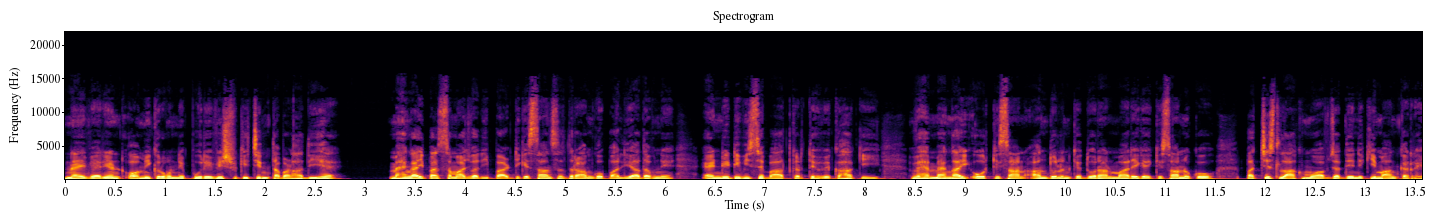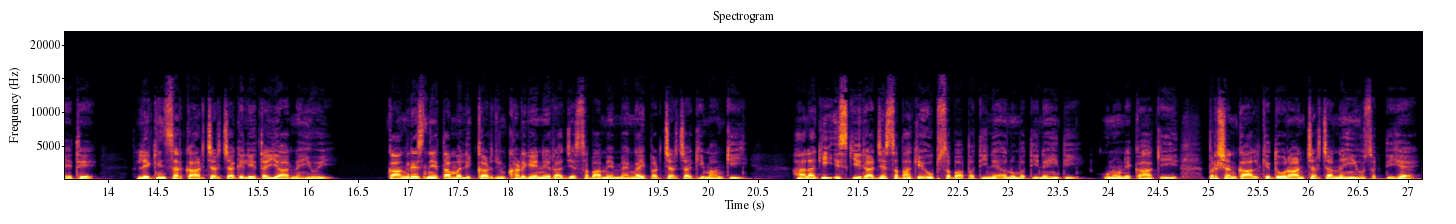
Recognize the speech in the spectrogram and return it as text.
नए वेरिएंट ओमिक्रोन ने पूरे विश्व की चिंता बढ़ा दी है। महँगाई पर समाजवादी पार्टी के सांसद रामगोपाल यादव ने एनडीटीवी से बात करते हुए कहा कि वह महँगाई और किसान आंदोलन के दौरान मारे गए किसानों को 25 लाख मुआवजा देने की मांग कर रहे थे, लेकिन सरकार चर्चा के लिए तैयार नहीं हुई। कांग्रेस नेता मल्लिकार्जुन खड़गे ने राज्यसभा में महँगाई पर चर्चा की मांग की। हालाँकि इसकी राज्यसभा के उपसभापति ने अनुमति नहीं दी। उन्होंने कहा कि प्रश्नकाल के दौरान चर्चा नहीं हो सकती है।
